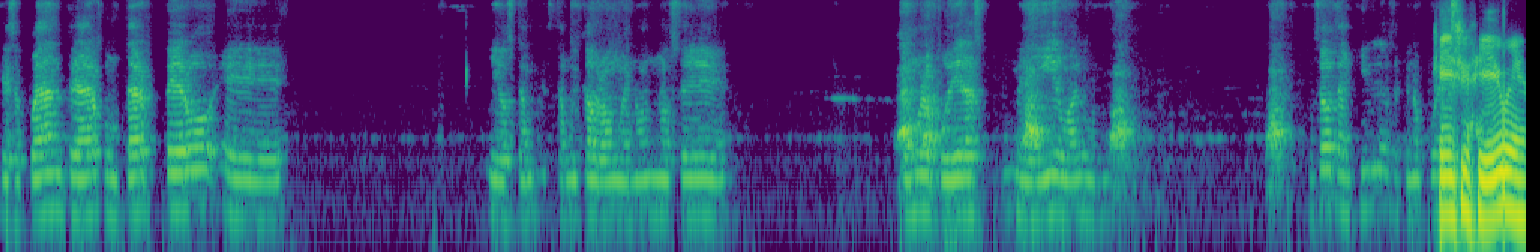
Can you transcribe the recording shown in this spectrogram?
que se puedan crear juntar, pero eh, y está, está muy cabrón, güey. No, no sé cómo lo pudieras medir o algo. Un sábado tranquilo, o sea que no puedes. Sí, sí, sí, güey.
